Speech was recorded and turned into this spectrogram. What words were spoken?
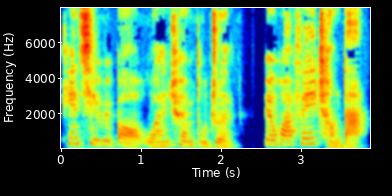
天气预报完全不准，变化非常大。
